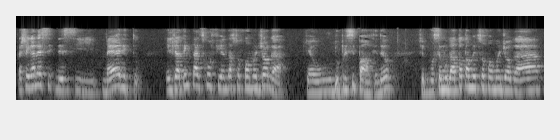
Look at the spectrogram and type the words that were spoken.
Para chegar nesse, nesse mérito, ele já tem que estar tá desconfiando da sua forma de jogar, que é o do principal, entendeu? Tipo, você mudar totalmente sua forma de jogar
